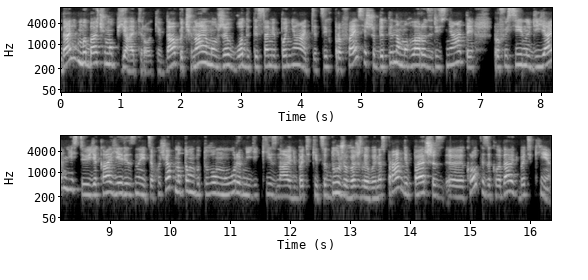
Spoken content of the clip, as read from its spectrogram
Далі ми бачимо 5 років, да, починаємо вже вводити самі поняття цих професій, щоб дитина могла розрізняти професійну діяльність, яка є різниця, хоча б на тому бутовому уровні, який знають батьки, це дуже важливо. І насправді перші е, кроки закладають батьки.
